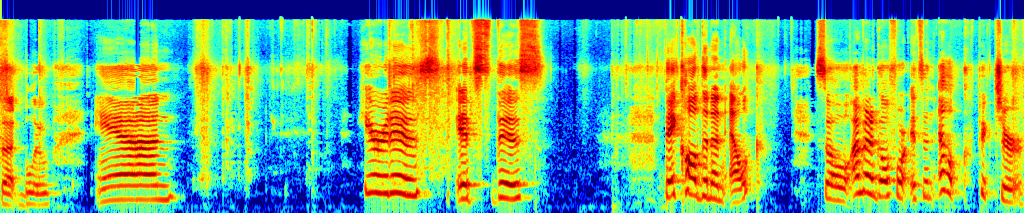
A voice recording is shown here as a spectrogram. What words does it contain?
that blue. And here it is. It's this, they called it an elk, so I'm gonna go for, it's an elk picture.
